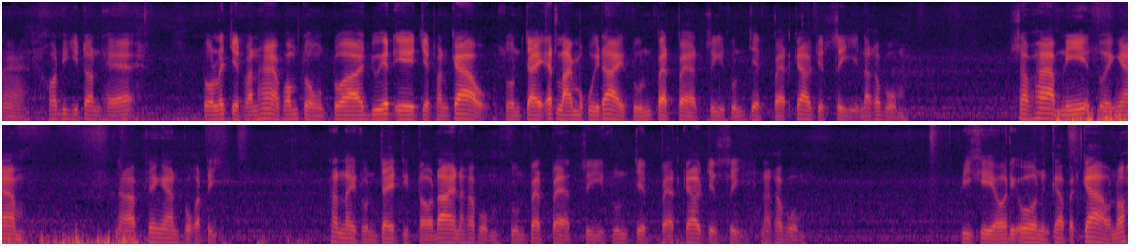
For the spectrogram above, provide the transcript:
นะคอร์สดิจิตอลแท้ ตัวละ 7,500 พร้อมส่งตัว USA 7,900 สนใจแอดไลน์มาคุยได้ 0884078974 นะครับผม สภาพนี้สวยงาม นะครับ ใช้งานปกติ ท่านใดสนใจติดต่อได้นะครับผม 0884078974 นะครับผม PK Audio 1989 เนาะ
